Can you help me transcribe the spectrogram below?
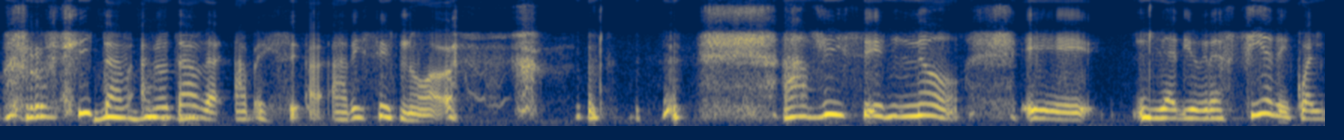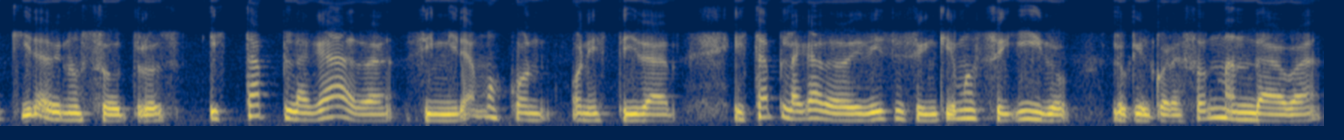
Rosita, anotada, a veces, a, veces no. a veces no. Eh, y la biografía de cualquiera de nosotros está plagada, si miramos con honestidad, está plagada de veces en que hemos seguido lo que el corazón mandaba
